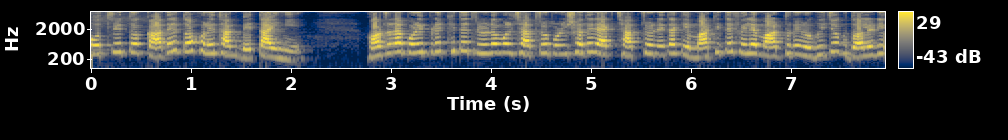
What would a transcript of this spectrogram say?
কর্তৃত্ব কাদের দখলে থাকবে তাই নিয়ে। ঘটনা পরিপ্রেক্ষিতে তৃণমূল ছাত্র পরিষদের এক ছাত্র নেতাকে মাটিতে ফেলে মারধরের অভিযোগ দলেরই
